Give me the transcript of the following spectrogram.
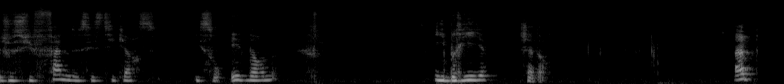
Je suis fan de ces stickers. Ils sont énormes. Il brille. J'adore. Hop.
